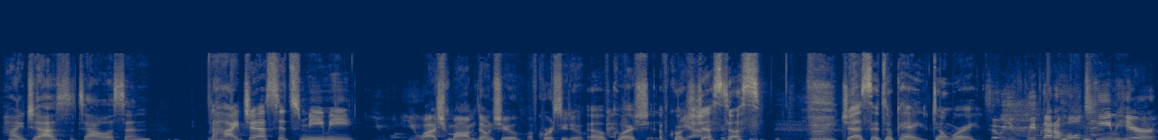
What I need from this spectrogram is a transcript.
Hi, Jess. It's Allison. Hi, Jess. It's Mimi. You watch Mom, don't you? Of course you do. Of course, of course, Jess does. Jess, it's okay. Don't worry. So you, we've got a whole team here.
